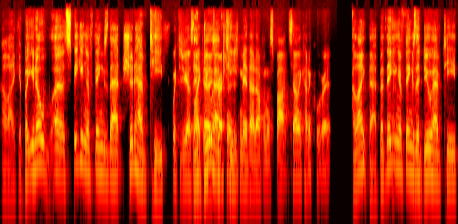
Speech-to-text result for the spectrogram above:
I like it. But you know, uh, speaking of things that should have teeth, wait, did you guys like that expression? I just made that up on the spot. It sounded kind of cool, right? I like that. But thinking of things that do have teeth,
